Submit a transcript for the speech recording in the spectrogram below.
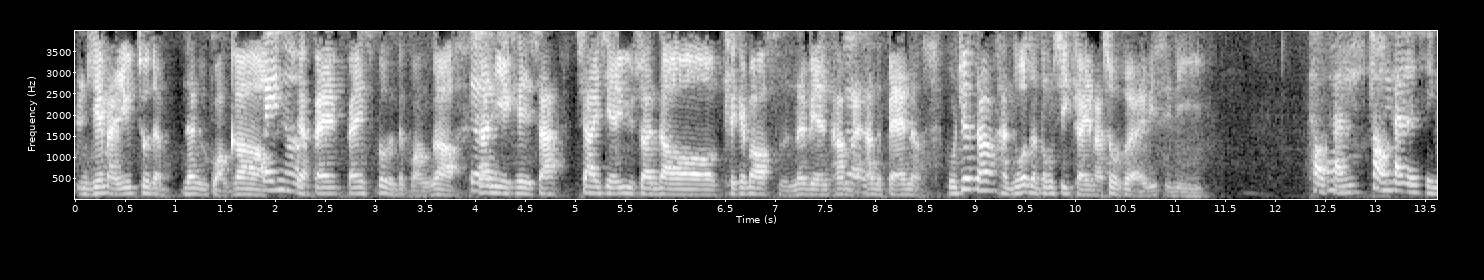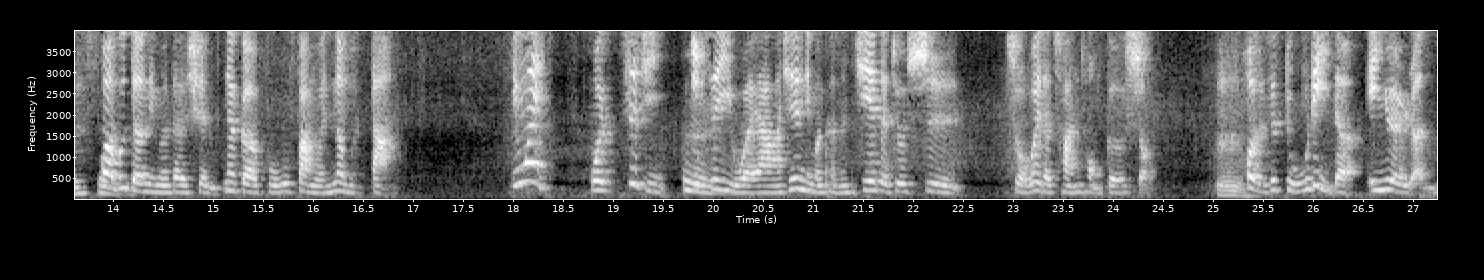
你可以买 YouTube 的那个广告，要 Face Facebook 的广告，那你也可以下下一些预算到 KKBOX 那边，他买他的 Banner。我觉得他很多的东西可以买，所以我说有 A B C D E 套餐套餐的形式。怪不得你们的选那个服务范围那么大，因为我自己一直以为啊，其实你们可能接的就是所谓的传统歌手，嗯，或者是独立的音乐人。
